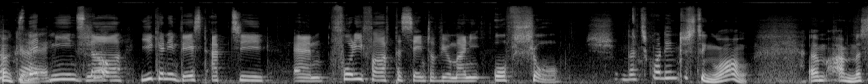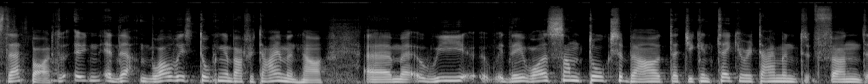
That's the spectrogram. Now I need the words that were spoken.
Okay. So that means Sure. now you can invest up to um, 45% of your money offshore. That's quite interesting. Wow. Um, I missed that part. In- in the- while we're talking about retirement now, um, we there was some talks about that you can take your retirement fund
